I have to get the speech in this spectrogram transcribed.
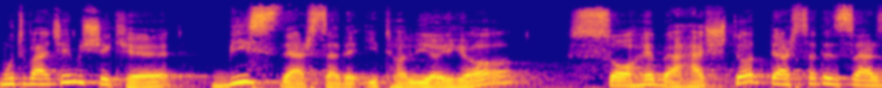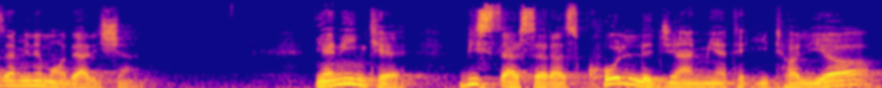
متوجه میشه که 20 درصد ایتالیایی ها صاحب 80 درصد سرزمین مادریشن. یعنی اینکه 20 درصد از کل جمعیت ایتالیا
